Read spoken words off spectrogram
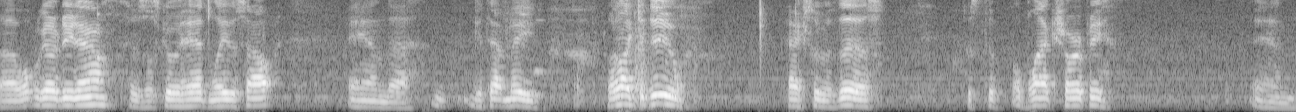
uh, what we're going to do now is let's go ahead and lay this out and uh, get that made. What I like to do actually with this, just a, a black sharpie and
